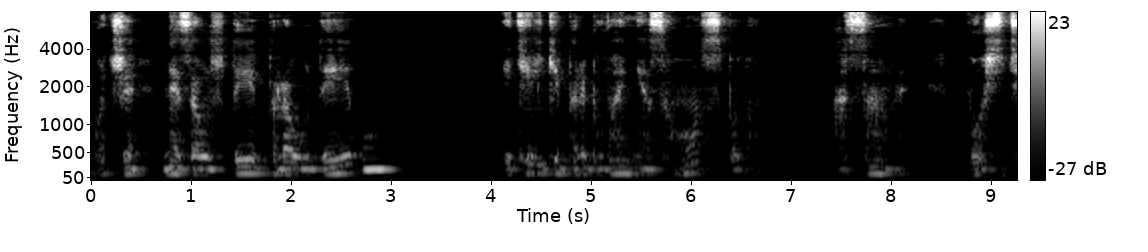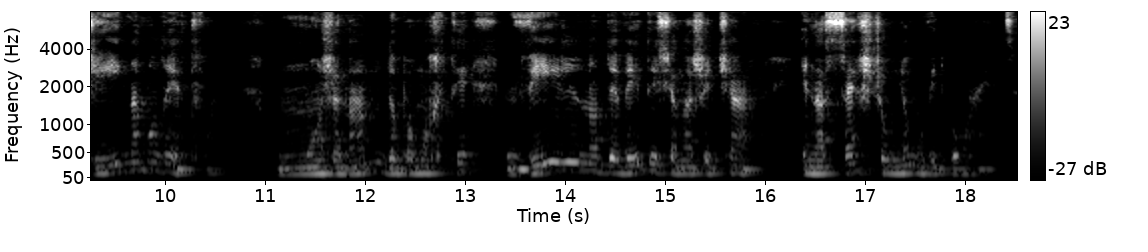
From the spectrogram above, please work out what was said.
отже, не завжди правдиво і тільки перебування з Господом, а саме постійна молитва може нам допомогти вільно дивитися на життя і на все, що в ньому відбувається.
